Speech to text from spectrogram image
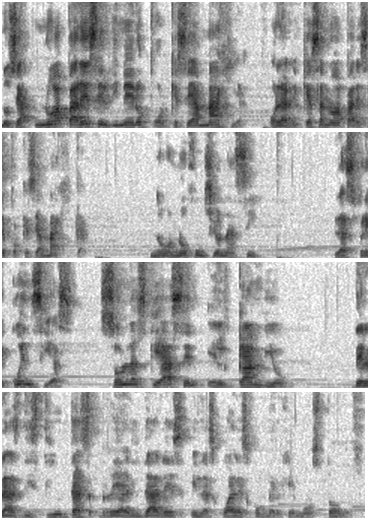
O sea, no aparece el dinero porque sea magia. O la riqueza no aparece porque sea mágica. No, no funciona así. Las frecuencias son las que hacen el cambio de las distintas realidades en las cuales convergemos todos.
